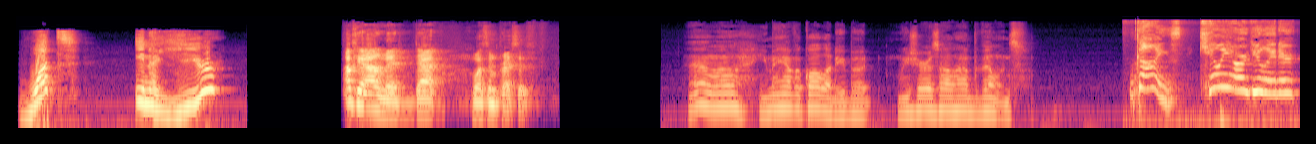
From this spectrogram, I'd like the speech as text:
What? In a year? Okay, I'll admit, that was impressive. Yeah, well, you may have a quality, but we sure as hell have the villains. Guys, can we argue later?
